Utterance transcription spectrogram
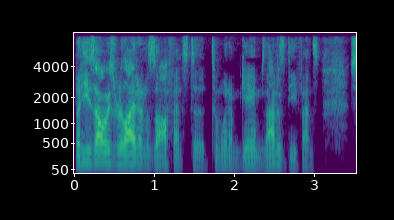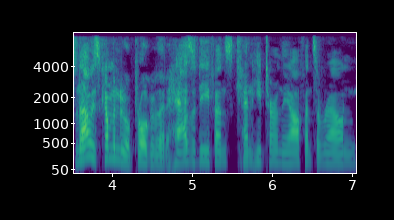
but he's always relied on his offense to, to win him games, not his defense. So now he's coming to a program that has a defense. Can he turn the offense around?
